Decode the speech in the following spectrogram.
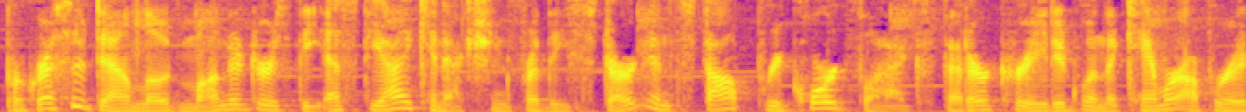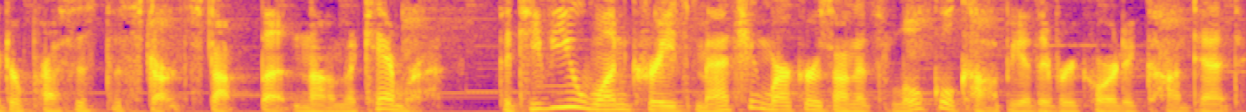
Progressive Download monitors the SDI connection for the start and stop record flags that are created when the camera operator presses the start stop button on the camera. The TVU One creates matching markers on its local copy of the recorded content,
